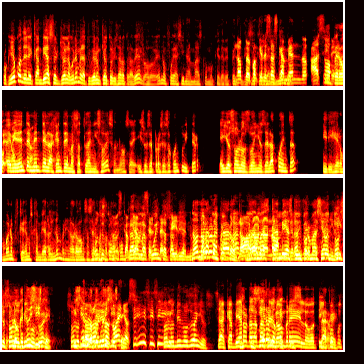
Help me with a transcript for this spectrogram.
Porque yo cuando le cambié a Ser John Laguna me la tuvieron que autorizar otra vez, Rodo, ¿eh? No fue así nada más como que de repente. No, pero porque le estás cambiando. Ah, sí. No, de- pero de nombre, evidentemente la gente de Mazatlán hizo eso, ¿no? O sea, hizo ese proceso con Twitter. Ellos son los dueños de la cuenta y dijeron, bueno, pues queremos cambiarle el nombre. Ahora vamos a hacer Entonces. Nos compraron la cuenta perfil. también, ¿no? No, no, No, la no la compraron. No, Nada no, más cambias tu información y Entonces listo. son Lo los que tú mismos hiciste. Son los Hicieron lo mismos que hiciste. dueños. Sí, sí, sí. Son los mismos dueños. O sea, cambiaron nada más Hicieron el lo que nombre, hice- el logotipo, Claro. pues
